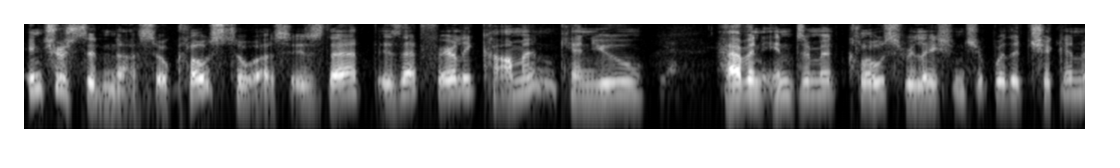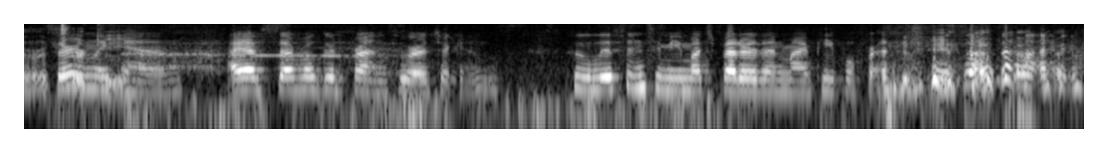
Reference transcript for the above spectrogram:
interested in us, so close to us. Is that is that fairly common? Can you have an intimate, close relationship with a chicken or a Certainly turkey? Certainly can. I have several good friends who are chickens who listen to me much better than my people friends do sometimes.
